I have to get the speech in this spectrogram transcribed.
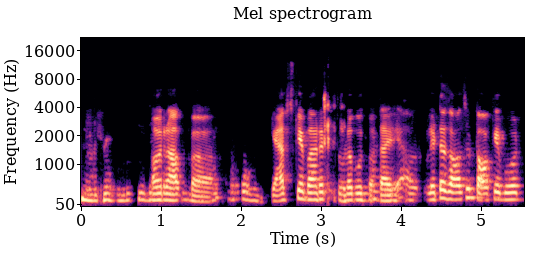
और आप गैप्स के बारे में थोड़ा बहुत बताइए और let us also talk about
